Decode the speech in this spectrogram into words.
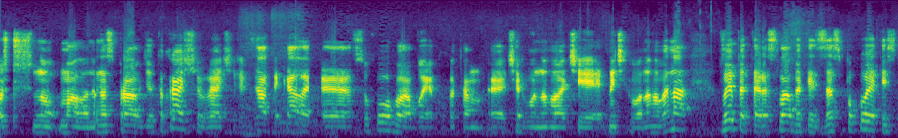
також ну мало насправді то краще ввечері взяти келик е, сухого або якого там е, червоного чи не червоного вина, випити, розслабитись, заспокоїтись.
